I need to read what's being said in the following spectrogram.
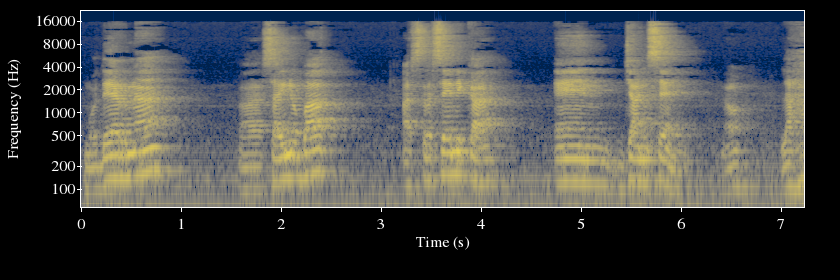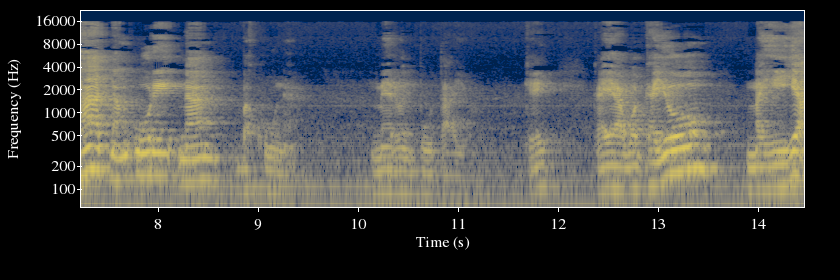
Moderna, uh, Sinovac, AstraZeneca, and Janssen. No? Lahat ng uri ng bakuna. Meron po tayo. Okay? Kaya wag kayong mahihiya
